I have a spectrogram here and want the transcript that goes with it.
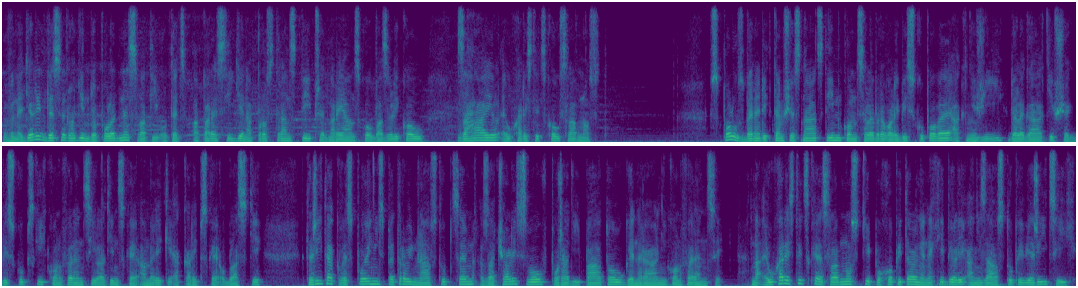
V neděli v 10 hodin dopoledne svatý otec v Aparesídě na prostranství před Mariánskou bazilikou zahájil eucharistickou slavnost. Spolu s Benediktem XVI. koncelebrovali biskupové a kněží, delegáti všech biskupských konferencí Latinské Ameriky a Karibské oblasti, kteří tak ve spojení s Petrovým nástupcem začali svou v pořadí pátou generální konferenci. Na eucharistické slavnosti pochopitelně nechyběly ani zástupy věřících,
